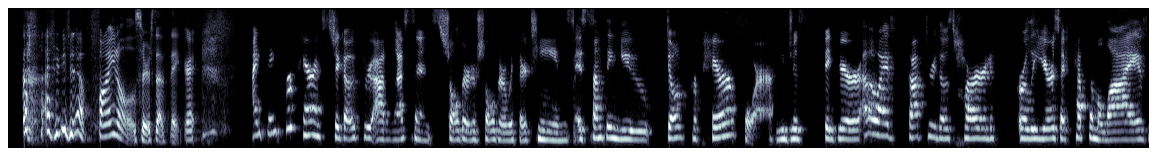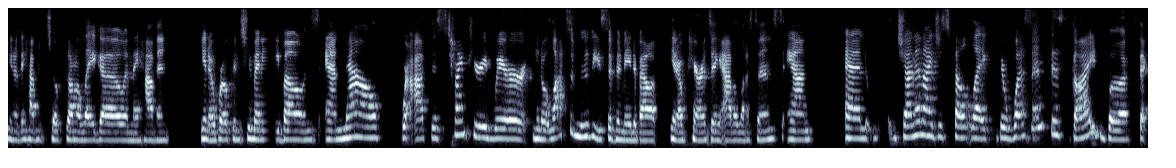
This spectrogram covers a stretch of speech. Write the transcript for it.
I don't even know, finals or something, right? I think for parents to go through adolescence shoulder to shoulder with their teens is something you don't prepare for. You just figure, oh, I've got through those hard early years. I've kept them alive. You know, they haven't choked on a Lego and they haven't, you know, broken too many bones. And now we're at this time period where, you know, lots of movies have been made about, you know, parenting adolescents. And and Jen and I just felt like there wasn't this guidebook that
